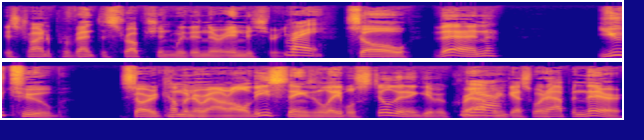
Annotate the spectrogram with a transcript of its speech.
is trying to prevent disruption within their industry. right. So then YouTube started coming around, all these things, and the labels still didn't give a crap. Yeah. And guess what happened there?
